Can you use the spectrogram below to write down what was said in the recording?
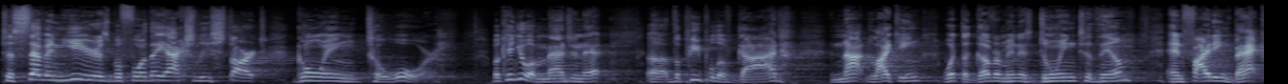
to seven years before they actually start going to war. But can you imagine that? Uh, the people of God not liking what the government is doing to them and fighting back.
